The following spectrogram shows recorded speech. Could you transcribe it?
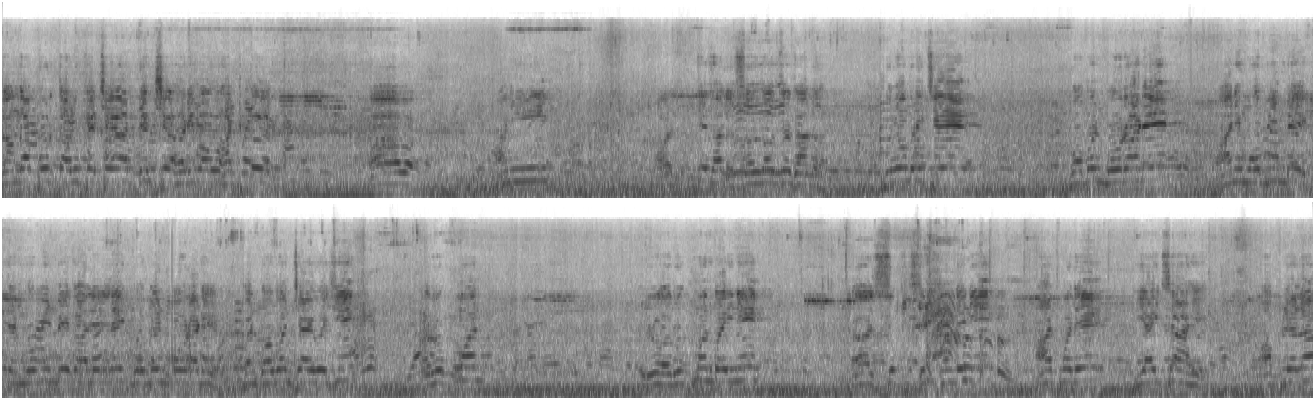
गंगापूर तालुक्याचे अध्यक्ष हरिभाऊ हाटकर आणि ते झालं सोयगावचं झालं. फुलंब्रीचे बबन बोराडे आणि मोबिन बेग. ते मोबिन बेग आलेले नाहीत बबन बोराडे. पण बबनच्या ऐवजी रुक्मन रु- श्रीखंडेनी आतमध्ये यायचं आहे. आपल्याला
